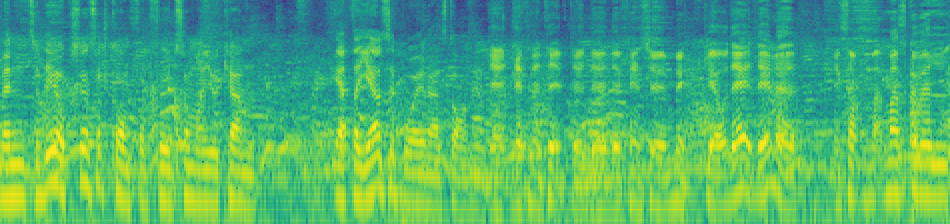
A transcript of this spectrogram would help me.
men så det är också en sorts comfort food som man ju kan äta ihjäl sig på i den här stan. Det, definitivt, det, det, det finns ju mycket och det, det är liksom, ma- man ska väl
